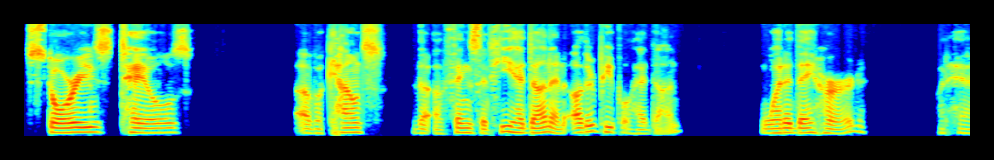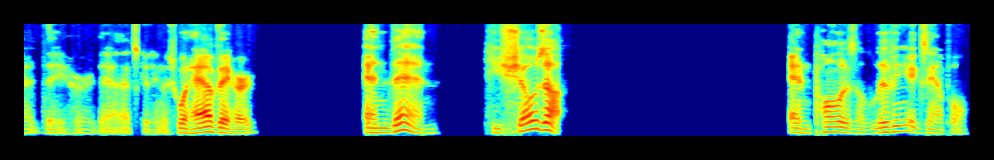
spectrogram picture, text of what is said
Stories, tales of accounts of things that he had done and other people had done. What had they heard? What had they heard? Yeah, that's good English. What have they heard? And then he shows up. And Paul is a living example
